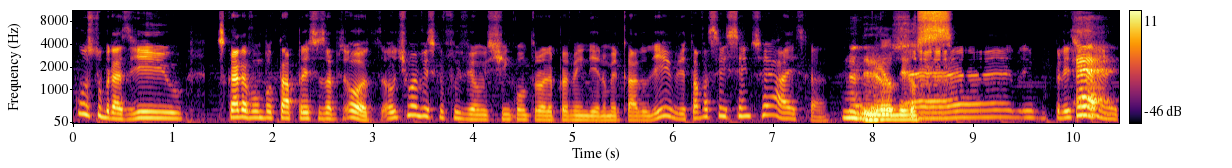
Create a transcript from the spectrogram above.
Custo Brasil, os caras vão botar preços absurdos. Oh, a última vez que eu fui ver um Steam Controller para vender no Mercado Livre, tava 600 reais, cara. Meu Deus. Meu Deus. É. É.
